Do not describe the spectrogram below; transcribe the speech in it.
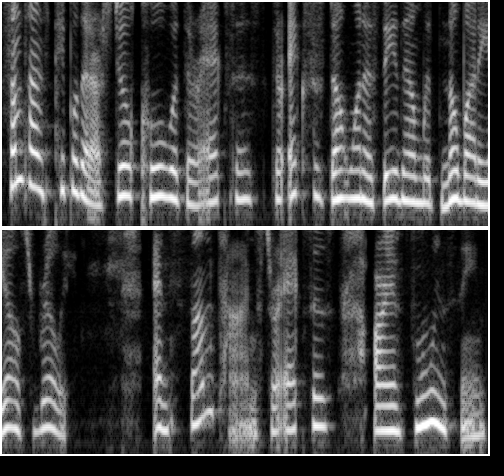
Sometimes people that are still cool with their exes, their exes don't want to see them with nobody else, really. And sometimes their exes are influencing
